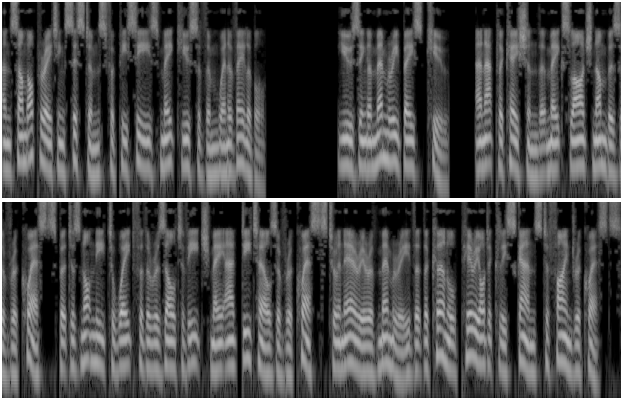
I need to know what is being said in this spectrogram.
and some operating systems for PCs make use of them when available. Using a memory-based queue. An application that makes large numbers of requests but does not need to wait for the result of each may add details of requests to an area of memory that the kernel periodically scans to find requests.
